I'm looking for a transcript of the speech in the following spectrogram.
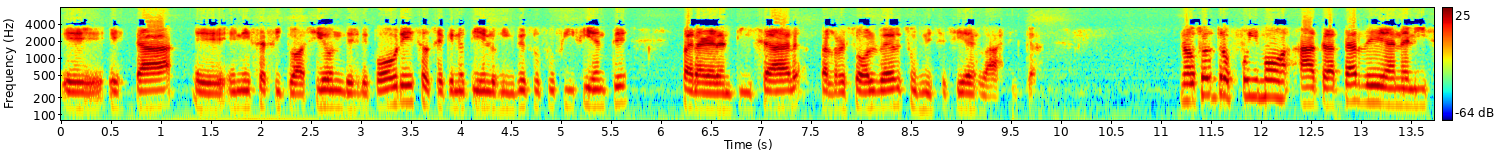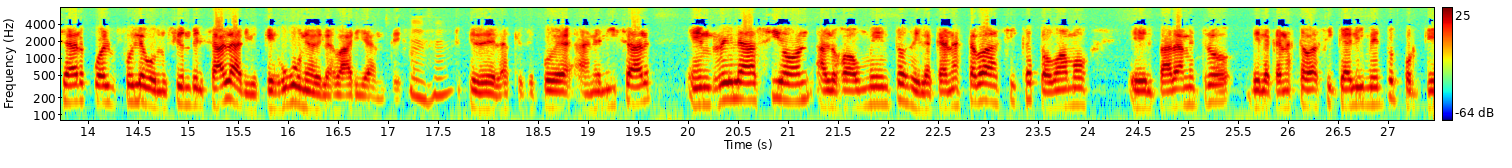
eh, está eh, en esa situación de, de, pobreza, o sea que no tiene los ingresos suficientes para garantizar, para resolver sus necesidades básicas. Nosotros fuimos a tratar de analizar cuál fue la evolución del salario, que es una de las variantes uh -huh. de las que se puede analizar en relación a los aumentos de la canasta básica. Tomamos el parámetro de la canasta básica de alimentos porque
